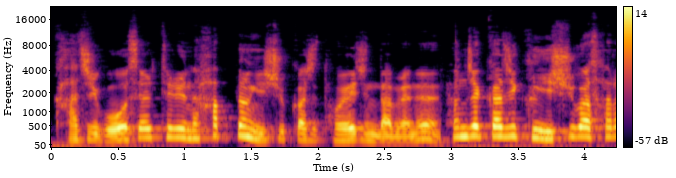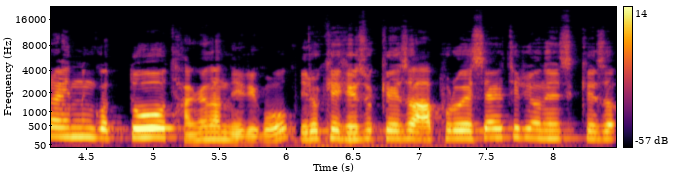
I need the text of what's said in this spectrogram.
가지고 셀트리온 합병 이슈까지 더해진다면은 현재까지 그 이슈가 살아있는 것도 당연한 일이고 이렇게 계속해서 앞으로의 셀트리온 헬스케어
